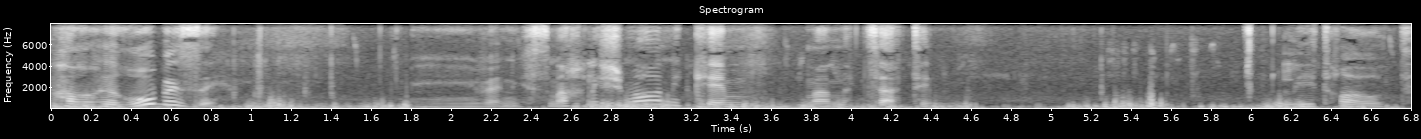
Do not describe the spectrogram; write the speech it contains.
הרהרו בזה, ואני אשמח לשמוע מכם מה מצאתם. להתראות.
